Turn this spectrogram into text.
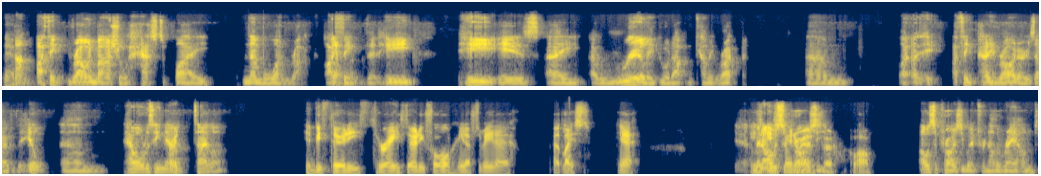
Yeah. None. I think Rowan Marshall has to play number one ruck. I yeah. think that he he is a a really good up and coming ruckman. Um, I, I, I think Paddy Ryder is over the hill. Um, how old is he now, right. Taylor? He'd be 33, 34. He'd have to be there at least. Yeah. Yeah. I mean, he's, I was surprised he, for a while. I was surprised he went for another round.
